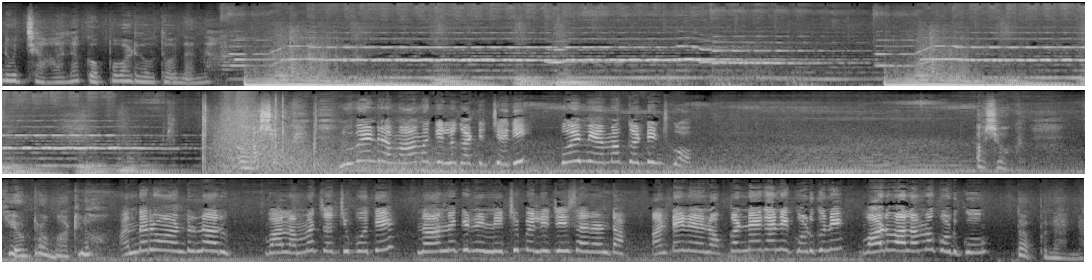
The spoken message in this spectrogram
నువ్వు చాలా గొప్పవాడు అవుతావు నాన్న నువ్వేంట్రా మామకి ఇల్లు కట్టించేది? పోయి మీ అమ్మకి కట్టించుకో. అశోక్ ఏమిట్రా మాటలు? అందరూ అంటున్నారు వాళ్ళమ్మ చచ్చిపోతే నాన్నకి నిన్ను ఇచ్చి పెళ్ళి చేశారంట. అంటే నేను ఒక్కడనే గాని కొడుకుని వాడు వాళ్ళమ్మ కొడుకు. తప్పు నాన్న.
